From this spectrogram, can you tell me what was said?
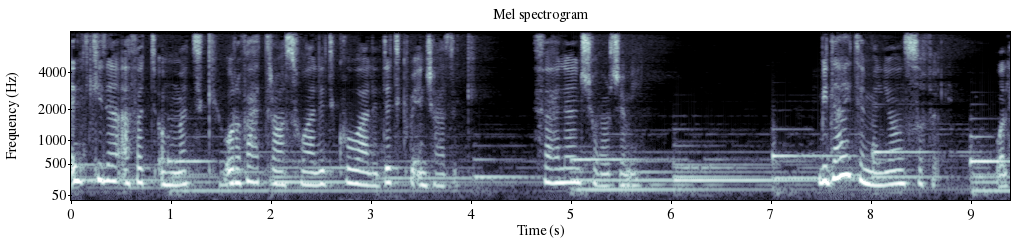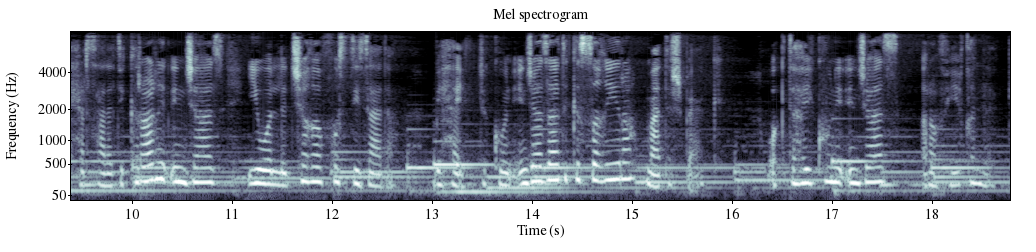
أنت كذا أفدت أمتك ورفعت راس والدك ووالدتك بإنجازك. فعلا شعور جميل. بداية مليون صفر. والحرص على تكرار الإنجاز يولد شغف واستزادة. بحيث تكون إنجازاتك الصغيرة ما تشبعك. وقتها يكون الإنجاز رفيقا لك.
